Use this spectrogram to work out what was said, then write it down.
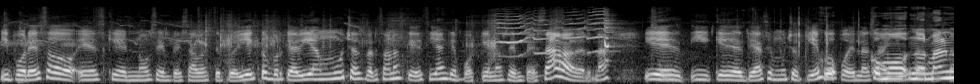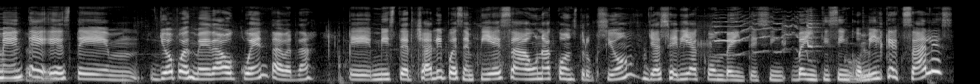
Y por eso es que no se empezaba este proyecto, porque había muchas personas que decían que por qué no se empezaba, ¿verdad? Y, de- y que desde hace mucho tiempo, pues las Como normalmente, este, mm, yo pues me he dado cuenta, ¿verdad? Eh, Mr. Charlie pues empieza una construcción, ya sería con 25 25 mil quetzales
